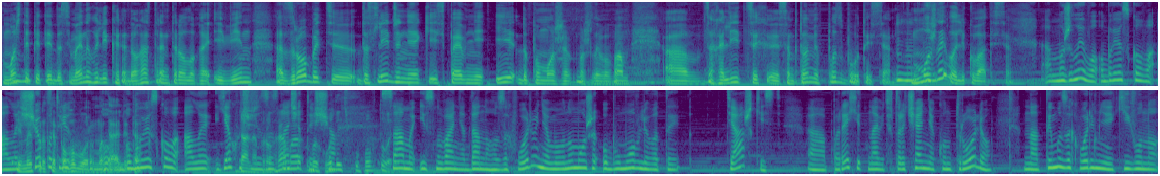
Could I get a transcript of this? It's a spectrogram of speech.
Можете Мгм. піти до сімейного лікаря, до гастроентеролога, і він е, зробить е, дослідження якісь певні і допоможе, можливо, вам а, взагалі цих е, симптомів позбутися. Угу. Можливо лікуватися. Можливо, обов'язково, але І ми що про це поговоримо О- далі, так. Обов'язково, але я хочу Дана зазначити, що у саме існування даного захворювання воно може обумовлювати тяжкість, е, перехід, навіть втрачання контролю над тими захворюваннями, які воно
